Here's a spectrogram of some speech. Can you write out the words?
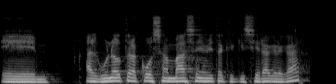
Eh, ¿Alguna otra cosa más, señorita, que quisiera agregar?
